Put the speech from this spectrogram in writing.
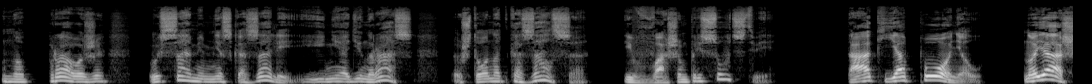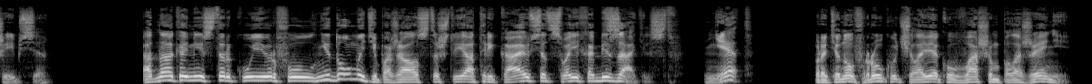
Но право же, вы сами мне сказали и не один раз, что он отказался и в вашем присутствии. Так я понял, но я ошибся. Однако, мистер Куиверфул, не думайте, пожалуйста, что я отрекаюсь от своих обязательств. Нет. Протянув руку человеку в вашем положении,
